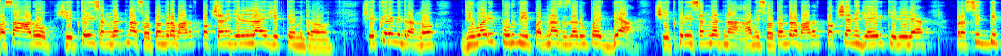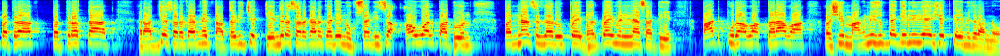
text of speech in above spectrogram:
असा आरोप शेतकरी संघटना स्वतंत्र भारत पक्षाने केलेला आहे शेतकरी मित्रांनो. शेतकरी मित्रांनो दिवाळीपूर्वी पन्नास हजार रुपये द्या शेतकरी संघटना आणि स्वतंत्र भारत पक्षाने जाहीर केलेल्या प्रसिद्धी पत्रात पत्रकात राज्य सरकारने तातडीचे केंद्र सरकारकडे नुकसानीचा अहवाल पाठवून पन्नास हजार रुपये भरपाई मिळण्यासाठी पाठपुरावा करावा अशी मागणी सुद्धा केलेली आहे शेतकरी मित्रांनो.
